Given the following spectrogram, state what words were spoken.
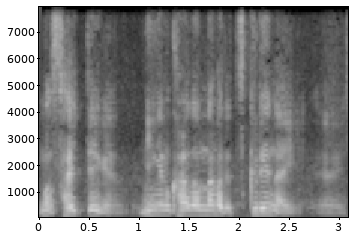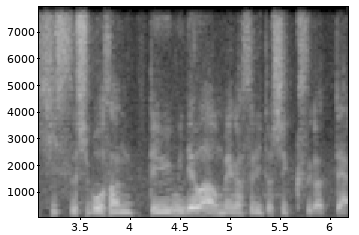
まあ、最低限人間の体の中で作れない、えー、必須脂肪酸っていう意味ではオメガ3と6があって、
